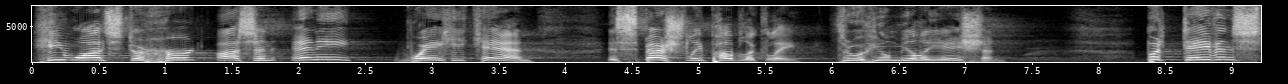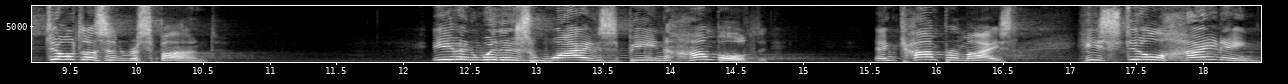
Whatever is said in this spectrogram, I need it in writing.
He wants to hurt us in any way he can, especially publicly through humiliation. But David still doesn't respond. Even with his wives being humbled and compromised, he's still hiding.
